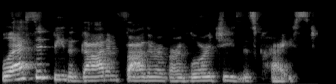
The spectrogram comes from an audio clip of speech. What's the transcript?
Blessed be the God and Father of our Lord Jesus Christ.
